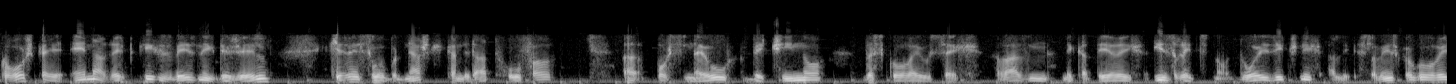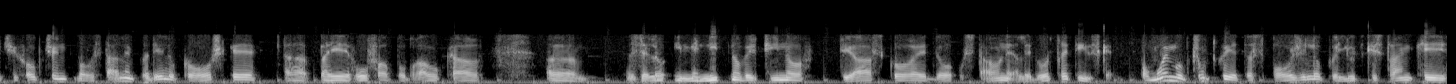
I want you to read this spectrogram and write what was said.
Koroška je ena redkih zvezdnih dežel, kjer je svobodnjaški kandidat Hofer posnel večino v skoraj vseh, razen nekaterih izredno dvojezičnih ali slovensko govorečih občin. V ostalem delu Koroške pa je Hofer pobral kar zelo imenitno večino, tja skoraj do ustavne ali dvotretinske. Po mojem občutku je to sprožilo pri ljudski stranki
